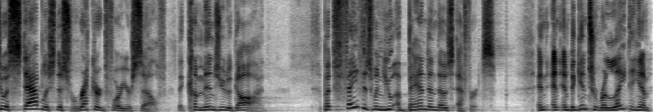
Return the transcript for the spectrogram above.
to establish this record for yourself that commends you to God. But faith is when you abandon those efforts and, and, and begin to relate to Him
